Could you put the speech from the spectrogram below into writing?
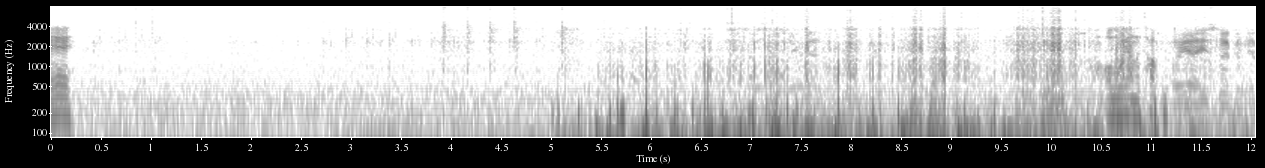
Hey. All the way on the top. Oh yeah, he's sniping you.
